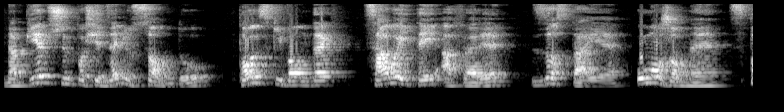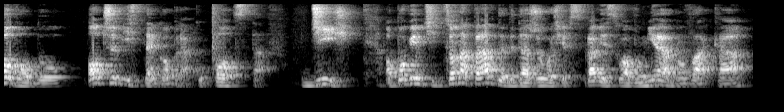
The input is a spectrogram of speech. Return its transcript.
na pierwszym posiedzeniu sądu polski wątek całej tej afery zostaje umorzony z powodu oczywistego braku podstaw. Dziś opowiem Ci, co naprawdę wydarzyło się w sprawie Sławomira Nowaka,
